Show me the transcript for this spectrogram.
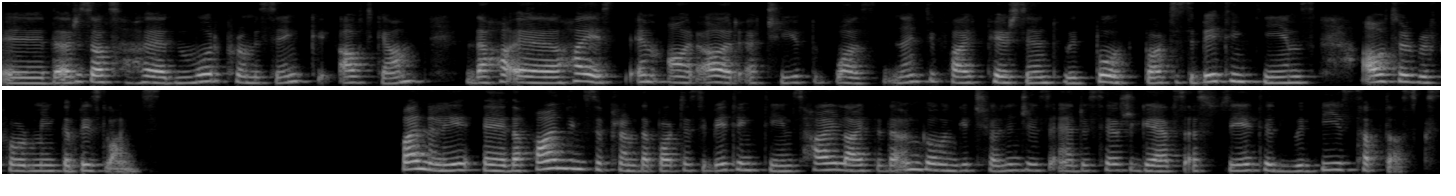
Uh, the results had more promising outcome. The uh, highest MRR achieved was 95% with both participating teams outperforming the baselines. Finally, uh, the findings from the participating teams highlight the ongoing challenges and research gaps associated with these subtasks.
